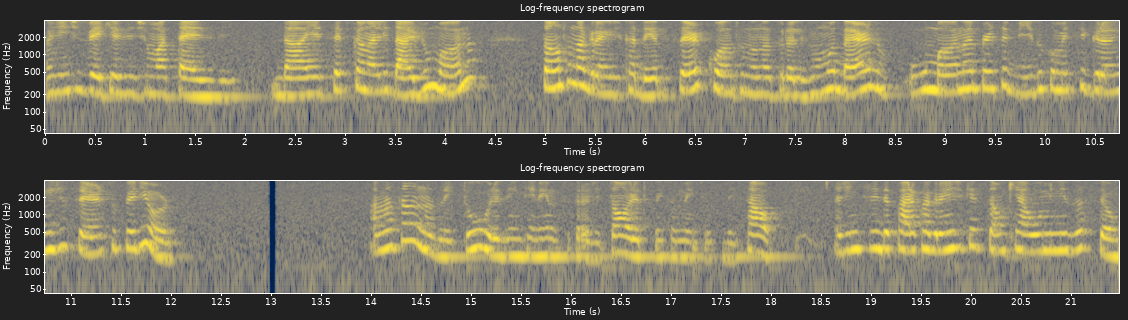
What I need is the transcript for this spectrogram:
a gente vê que existe uma tese da excepcionalidade humana, tanto na grande cadeia do ser quanto no naturalismo moderno, o humano é percebido como esse grande ser superior. Avançando nas leituras e entendendo essa trajetória do pensamento ocidental, a gente se depara com a grande questão que é a humanização,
